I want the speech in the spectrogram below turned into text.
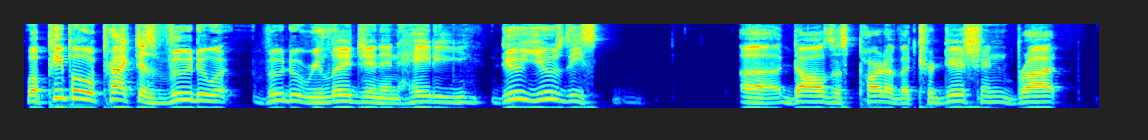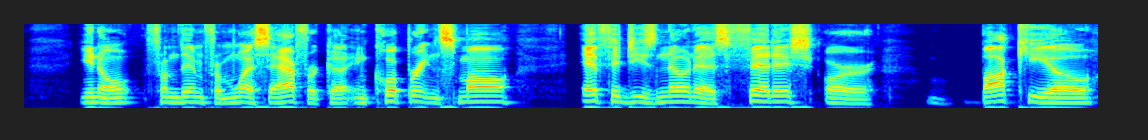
Well, people who practice voodoo voodoo religion in Haiti do use these uh, dolls as part of a tradition brought, you know, from them from West Africa, incorporating small effigies known as fetish or bakio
